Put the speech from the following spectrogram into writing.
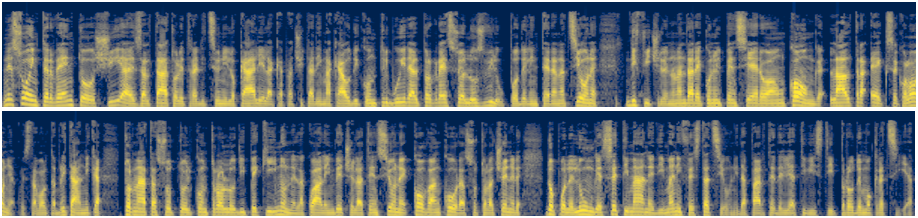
Nel suo intervento Xi ha esaltato le tradizioni locali e la capacità di Macao di contribuire al progresso e allo sviluppo dell'intera nazione. Difficile non andare con il pensiero a Hong Kong, l'altra ex colonia, questa volta britannica, tornata sotto il controllo di Pechino, nella quale invece la tensione cova ancora sotto la cenere dopo le lunghe settimane di manifestazioni da parte degli attivisti pro-democrazia.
